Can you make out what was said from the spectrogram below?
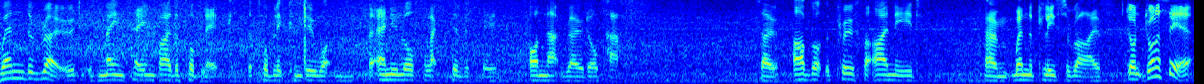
When the road is maintained by the public, the public can do what any lawful activity on that road or path. So I've got the proof that I need um, when the police arrive. Do you, want, do you want to see it?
